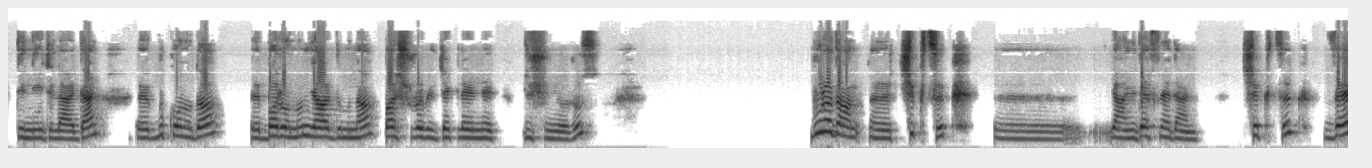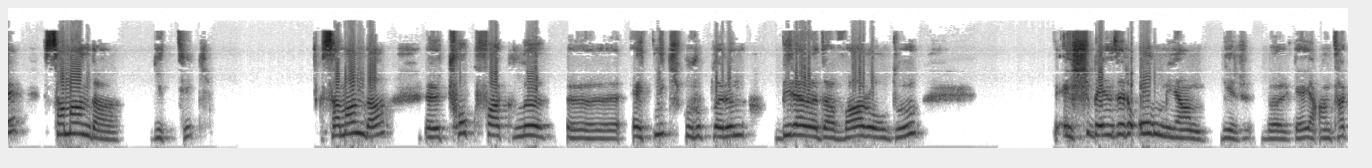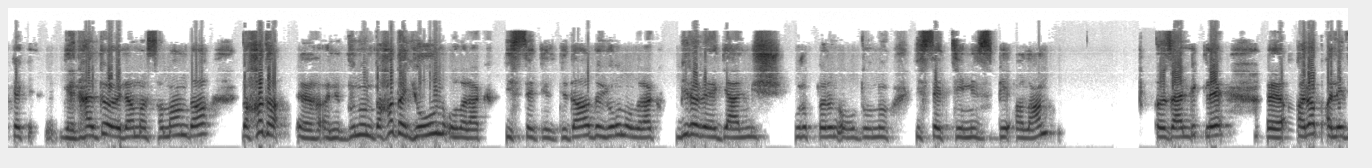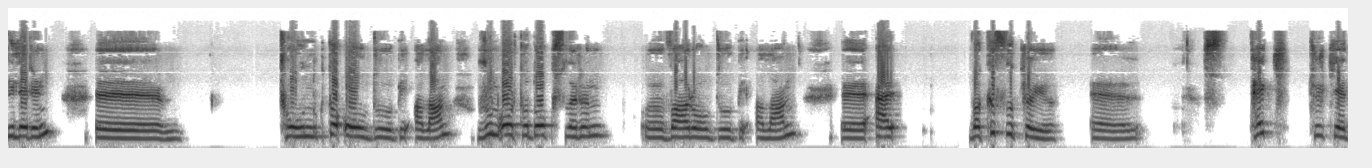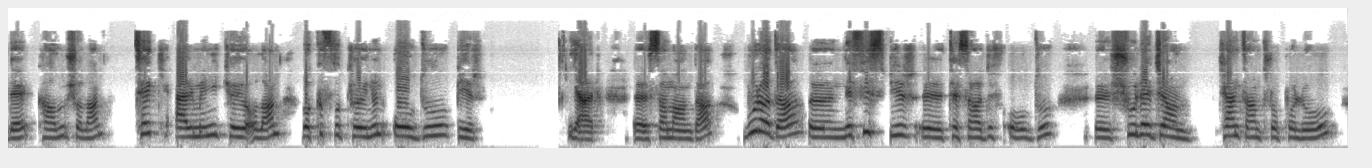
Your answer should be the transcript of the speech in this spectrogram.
dinleyicilerden e, bu konuda e, baronun yardımına başvurabileceklerini düşünüyoruz. Buradan e, çıktık, e, yani Defne'den çıktık ve Samandağ'a gittik. Samandağ e, çok farklı e, etnik grupların bir arada var olduğu eşi benzeri olmayan bir bölge. Yani Antakya genelde öyle ama Samandağ daha da e, hani bunun daha da yoğun olarak hissedildi. Daha da yoğun olarak bir araya gelmiş grupların olduğunu hissettiğimiz bir alan. Özellikle e, Arap Alevilerin e, çoğunlukta olduğu bir alan, Rum Ortodoksların e, var olduğu bir alan, e, er, Vakıflı Köyü e, tek Türkiye'de kalmış olan tek Ermeni köyü olan Vakıflı Köyü'nün olduğu bir yer e, Saman'da. Burada e, nefis bir e, tesadüf oldu. E, Şulecan kent antropoloğu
